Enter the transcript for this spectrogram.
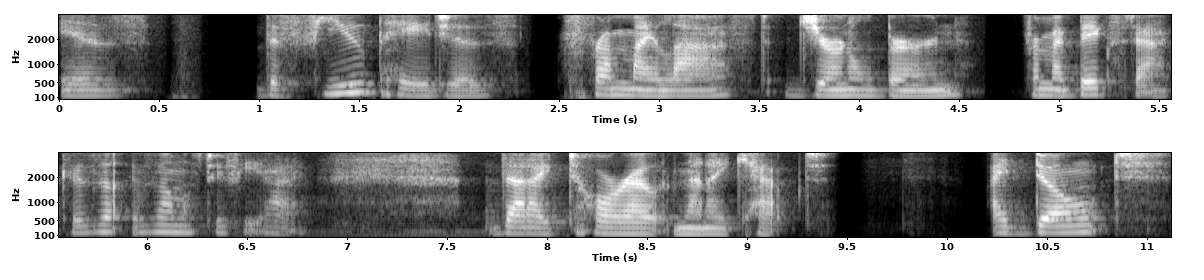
is the few pages from my last journal burn from my big stack. It was, it was almost two feet high that I tore out and that I kept. I don't,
